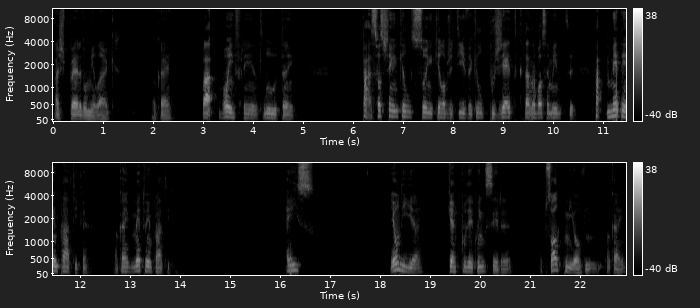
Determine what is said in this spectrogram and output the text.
à espera de um milagre. Ok? Pá, vão em frente, lutem. Pá, se vocês têm aquele sonho, aquele objetivo, aquele projeto que está na vossa mente, pá, metem em prática. Ok? Metam em prática. É isso. Eu um dia quero poder conhecer o pessoal que me ouve, ok?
